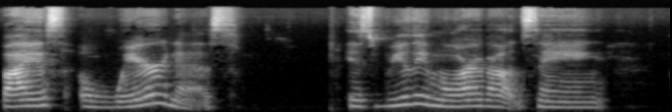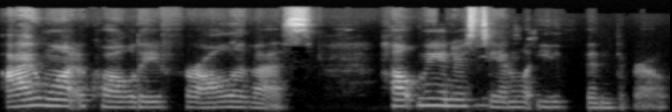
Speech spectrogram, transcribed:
bias awareness is really more about saying, I want equality for all of us. Help me understand what you've been through.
